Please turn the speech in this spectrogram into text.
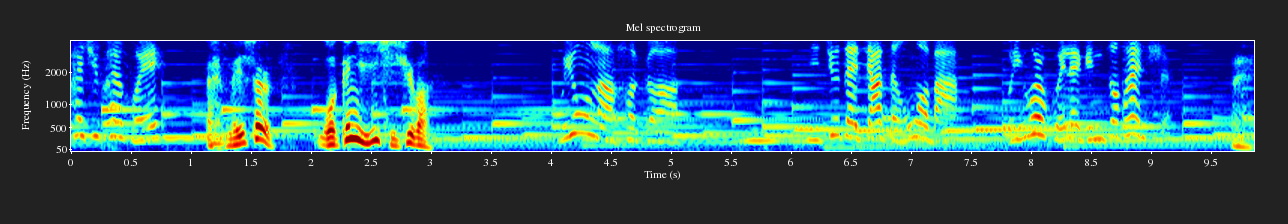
快去快回。哎，没事儿，我跟你一起去吧。不用了，浩哥，嗯，你就在家等我吧，我一会儿回来给你做饭吃。哎，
